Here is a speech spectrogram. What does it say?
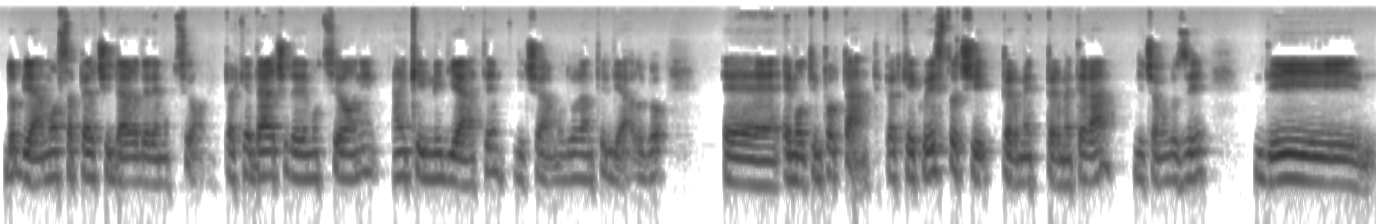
dobbiamo saperci dare delle emozioni, perché darci delle emozioni, anche immediate, diciamo, durante il dialogo, eh, è molto importante perché questo ci permet- permetterà, diciamo così, di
